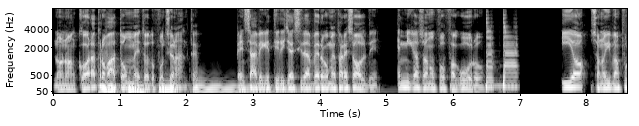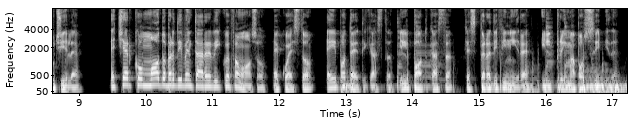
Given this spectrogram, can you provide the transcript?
non ho ancora trovato un metodo funzionante. Pensavi che ti dicessi davvero come fare soldi? E mica sono un fuffaguru. Io sono Ivan Fucile e cerco un modo per diventare ricco e famoso. E questo è Ipoteticast, il podcast che spera di finire il prima possibile.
